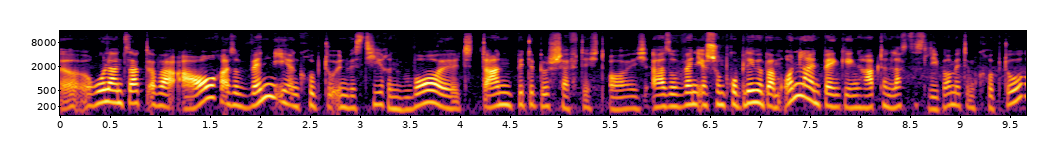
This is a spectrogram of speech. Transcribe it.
äh, Roland sagt aber auch, also wenn ihr in Krypto investieren wollt, dann bitte beschäftigt euch. Also wenn ihr schon Probleme beim Online-Banking habt, dann lasst es lieber mit dem Krypto.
